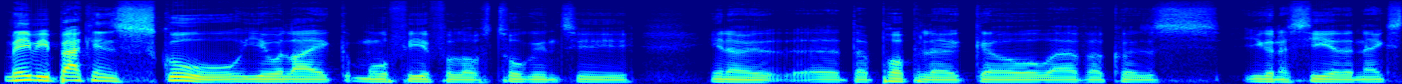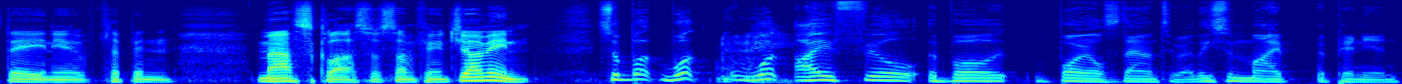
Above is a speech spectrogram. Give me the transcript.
maybe back in school, you were like more fearful of talking to, you know, uh, the popular girl or whatever, because you're gonna see her the next day in your flipping maths class or something. Do you know what I mean? So, but what what I feel it bo- boils down to, at least in my opinion,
